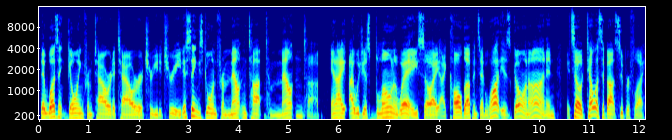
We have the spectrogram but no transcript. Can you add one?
that wasn't going from tower to tower or tree to tree. This thing's going from mountaintop to mountaintop. And I, I was just blown away. So I, I called up and said, What is going on? And so tell us about Superfly.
